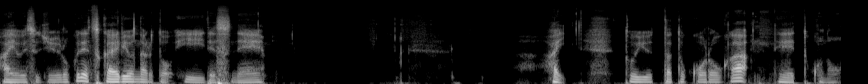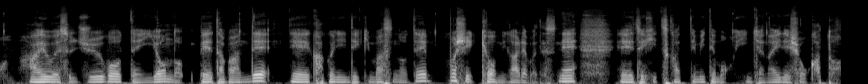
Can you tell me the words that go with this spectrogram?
iOS16 で使えるようになるといいですね。はい。といったところが、えっ、ー、と、この iOS15.4 のベータ版で、えー、確認できますので、もし興味があればですね、えー、ぜひ使ってみてもいいんじゃないでしょうかと。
